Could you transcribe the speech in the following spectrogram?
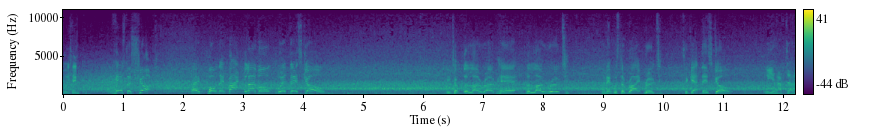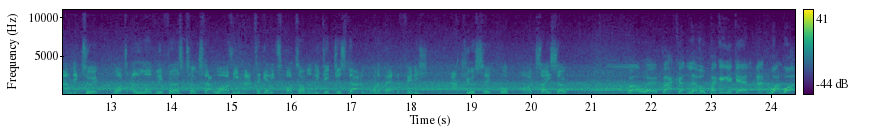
Oh, he's in. And here's the shot. They've pulled it back level with this goal. He took the low road here, the low route, and it was the right route to get this goal. Well, you have to hand it to him. What a lovely first touch that was. He had to get it spot on, and he did just that. And what about the finish? Accuracy. Oh, I'd say so. Well, we're back at level pegging again at 1-1.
